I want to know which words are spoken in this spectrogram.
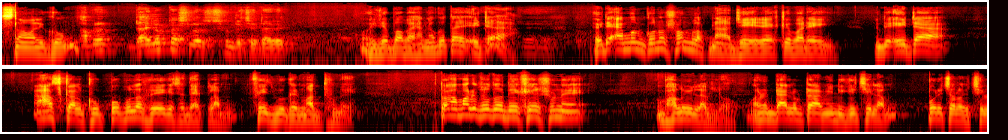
আসসালামু আলাইকুম। আপনার ডায়লগটা আসলে শুনতে চাই ডাইরেক্ট ওই যে বাবা হেনা কোথায়? এটা? এটা এমন কোনো সংলাপ না যে একেবারেই। কিন্তু এটা আজকাল খুব পপুলার হয়ে গেছে দেখলাম ফেসবুকের মাধ্যমে। তো আমার যত দেখে শুনে ভালোই লাগল। মানে ডায়লগটা আমি লিখেছিলাম পরিচালক ছিল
